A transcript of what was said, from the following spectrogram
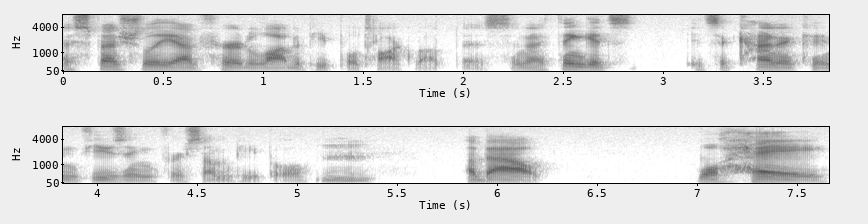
especially, I've heard a lot of people talk about this, and I think it's it's a kind of confusing for some people mm-hmm. about well, hey,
